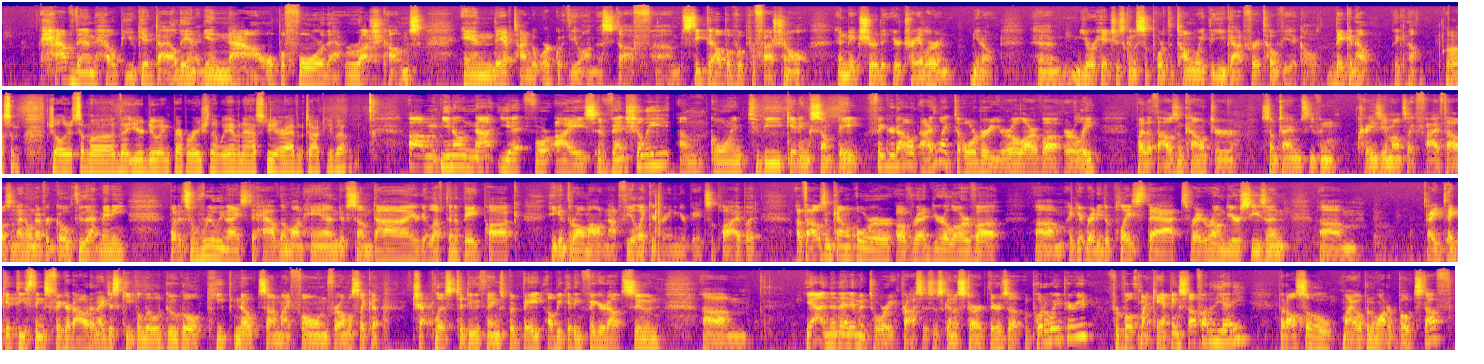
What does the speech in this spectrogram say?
have them help you get dialed in again now before that rush comes and they have time to work with you on this stuff. Um, seek the help of a professional and make sure that your trailer and, you know, um, your hitch is going to support the tongue weight that you got for a tow vehicle. They can help. They can help. Awesome. Joel, there's some uh, that you're doing preparation that we haven't asked you or I haven't talked to you about? Um, you know, not yet for ice. Eventually, I'm going to be getting some bait figured out. I like to order Euro larva early by the thousand count or sometimes even crazy amounts like 5,000. I don't ever go through that many, but it's really nice to have them on hand. If some die or get left in a bait puck, you can throw them out and not feel like you're draining your bait supply. But a thousand count order of red Eurolarva um, I get ready to place that right around deer season. Um, I, I, get these things figured out and I just keep a little Google keep notes on my phone for almost like a checklist to do things. But bait, I'll be getting figured out soon. Um, yeah, and then that inventory process is going to start. There's a, a put away period for both my camping stuff out of the Yetti, but also my open water boat stuff,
